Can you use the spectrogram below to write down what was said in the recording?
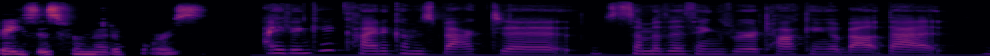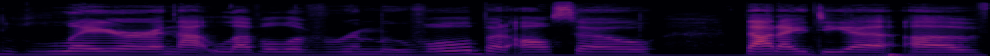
basis for metaphors? I think it kind of comes back to some of the things we were talking about that layer and that level of removal, but also that idea of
